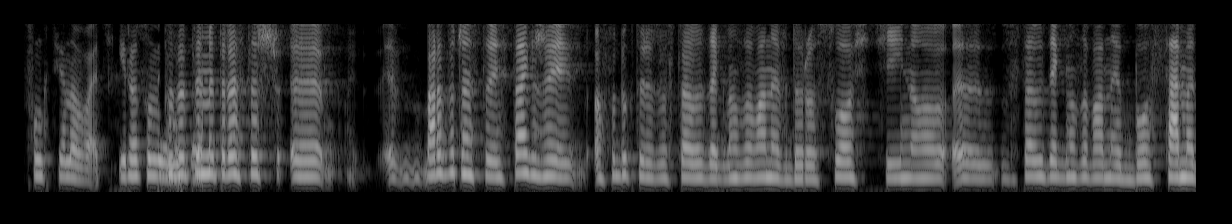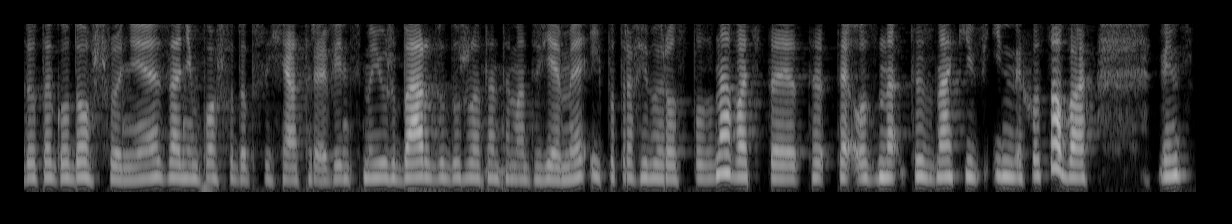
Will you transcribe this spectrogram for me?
funkcjonować i rozumieć. Poza tym teraz też e, e, bardzo często jest tak, że osoby, które zostały zdiagnozowane w dorosłości, no, e, zostały zdiagnozowane, bo same do tego doszły, nie? zanim poszły do psychiatry, więc my już bardzo dużo na ten temat wiemy i potrafimy rozpoznawać te, te, te, te znaki w innych osobach, więc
